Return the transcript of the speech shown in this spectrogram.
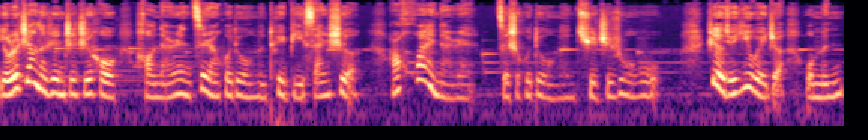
有了这样的认知之后，好男人自然会对我们退避三舍，而坏男人则是会对我们趋之若鹜。这也就意味着我们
